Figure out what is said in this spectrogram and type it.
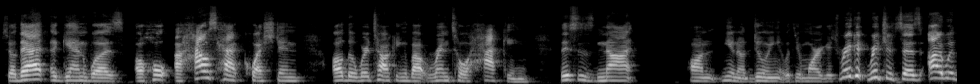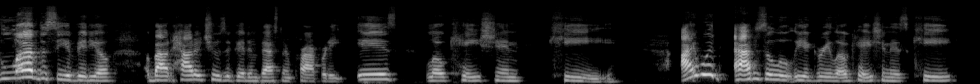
So that again was a whole a house hack question, although we're talking about rental hacking. This is not on, you know, doing it with your mortgage. Richard says, I would love to see a video about how to choose a good investment property. Is location key? I would absolutely agree. Location is key.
